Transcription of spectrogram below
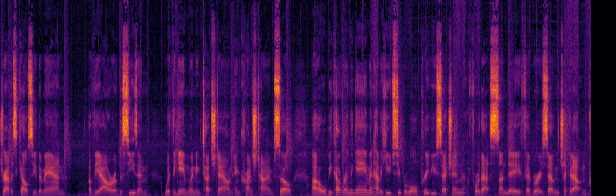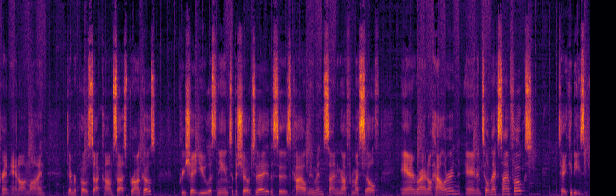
Travis Kelce, the man of the hour of the season, with the game winning touchdown in crunch time. So uh, we'll be covering the game and have a huge Super Bowl preview section for that Sunday, February 7th. Check it out in print and online, denverpost.com slash Broncos. Appreciate you listening to the show today. This is Kyle Newman signing off for myself and Ryan O'Halloran. And until next time, folks, take it easy.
